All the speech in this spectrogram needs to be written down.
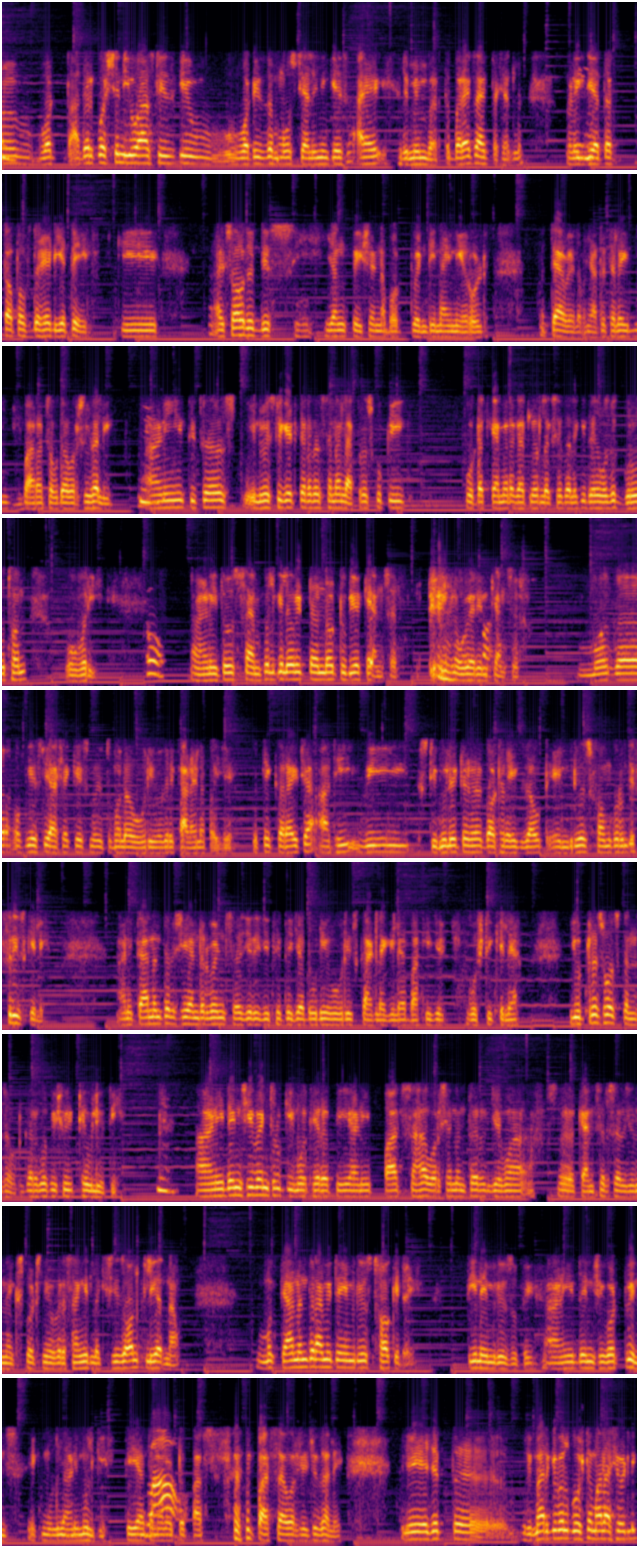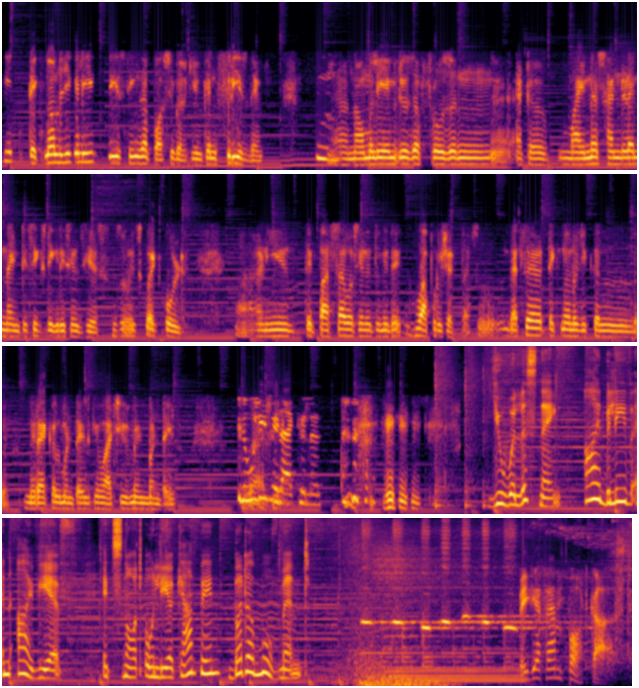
what other question you asked is की what is the most challenging case I remember तर बऱ्याच आहेत तशातलं. पण एक जी आता टॉप ऑफ द हेड येते की I saw this young patient about twenty nine year old त्यावेळेला म्हणजे आता त्याला एक बारा चौदा वर्ष झाली. आणि तिचं इन्व्हेस्टिगेट करत असताना लॅप्रोस्कोपी पोटात कॅमेरा घातल्यावर लक्षात आलं की there was a growth on ovary आणि तो सॅम्पल केल्यावर it turn out to be a cancer ovarian cancer मग ऑब्विसली अशा केसमध्ये तुम्हाला ओव्हरी वगैरे काढायला पाहिजे. तर ते करायच्या आधी we stimulated got her eggs out embryos form करून ते फ्रीज केले. आणि त्यानंतर शी अंडरवेंट सर्जरी जिथे त्याच्या दोन्ही ओव्हरीज काढल्या गेल्या बाकी जे गोष्टी केल्या. युट्रस वॉज कन्झर्व गर्भपिशवी ठेवली होती. आणि then she went through chemotherapy आणि पाच सहा वर्षानंतर जेव्हा कॅन्सर सर्जन एक्सपर्ट्सनी वगैरे सांगितलं की she is all clear now मग त्यानंतर आम्ही ते एम्ब्रिओज थॉ केले. तीन एम्ब्रिओज होते. आणि देन शी गॉट ट्विन्स एक मुलगा आणि मुलगी. ते आता मला. वाटतं पाच पाच सहा वर्षाचे झाले. म्हणजे याच्यात रिमार्केबल गोष्ट मला अशी वाटली की technologically these things are possible की you can freeze them Normally embryos are frozen at a minus hundred and ninety six degree Celsius so it's quite cold आणि ते पाच सहा वर्षाने तुम्ही ते वापरू शकता so that's a technological miracle म्हणता येईल किंवा अचिव्हमेंट म्हणता येईल truly Yes. Miraculous You were listening I Believe in IVF. It's not only a campaign but a movement. Big FM Podcast.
